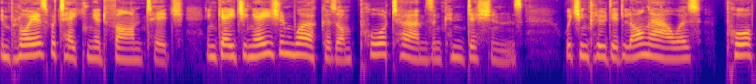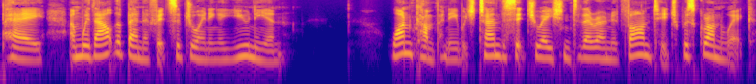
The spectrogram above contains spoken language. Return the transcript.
Employers were taking advantage, engaging Asian workers on poor terms and conditions, which included long hours, poor pay, and without the benefits of joining a union. One company which turned the situation to their own advantage was Grunwick.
